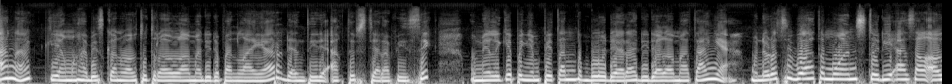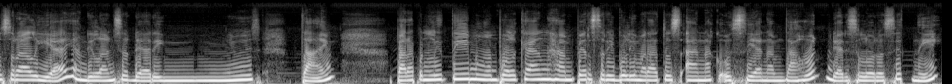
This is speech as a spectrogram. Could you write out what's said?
Anak yang menghabiskan waktu terlalu lama di depan layar dan tidak aktif secara fisik memiliki penyempitan pembuluh darah di dalam matanya. Menurut sebuah temuan studi asal Australia yang dilansir dari News Time, Para peneliti mengumpulkan hampir 1.500 anak usia 6 tahun dari seluruh Sydney.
